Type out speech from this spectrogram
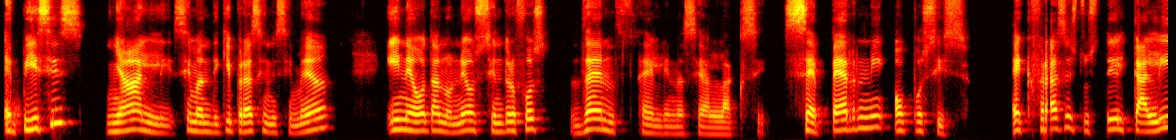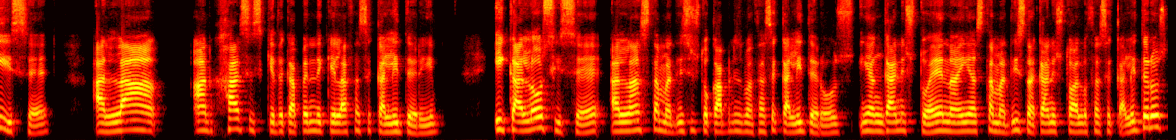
Επίσης, μια άλλη σημαντική πράσινη σημαία είναι όταν ο νέος σύντροφος δεν θέλει να σε αλλάξει. Σε παίρνει όπως είσαι. Εκφράσεις του στυλ «καλή είσαι», αλλά αν χάσεις και 15 κιλά θα είσαι καλύτερη ή καλός είσαι, αλλά αν σταματήσεις το κάπνισμα θα είσαι καλύτερος ή αν κάνεις το ένα ή αν σταματήσεις να κάνεις το άλλο θα είσαι καλύτερος,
